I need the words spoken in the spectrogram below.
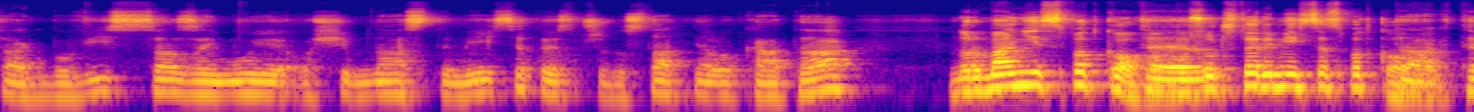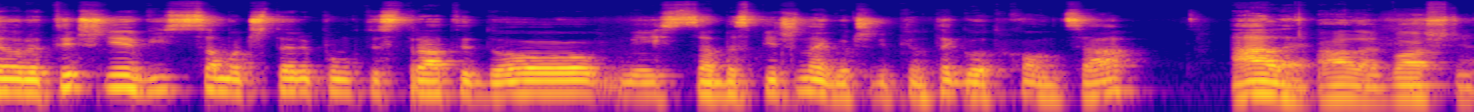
Tak, bo Wissa zajmuje 18 miejsce, to jest przedostatnia lokata. Normalnie jest spadkowo, Te- bo są cztery miejsca spadkowe. Tak, teoretycznie Wissa ma 4 punkty straty do miejsca bezpiecznego, czyli piątego od końca, ale Ale właśnie.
